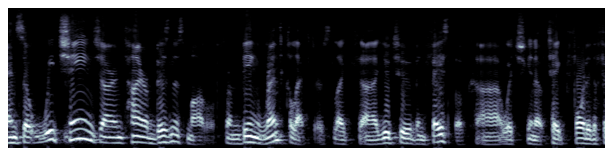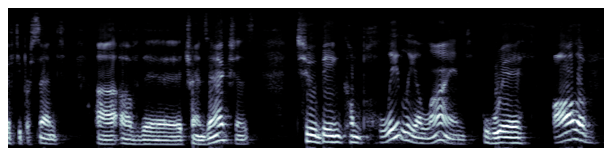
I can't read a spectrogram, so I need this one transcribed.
And so we change our entire business model from being rent collectors like uh, YouTube and Facebook, uh, which you know take 40 to 50 percent uh, of the transactions, to being completely aligned with all of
